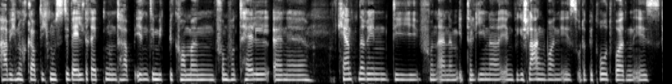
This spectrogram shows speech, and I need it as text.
habe ich noch glaubt, ich muss die Welt retten und habe irgendwie mitbekommen vom Hotel eine Kärntnerin, die von einem Italiener irgendwie geschlagen worden ist oder bedroht worden ist.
